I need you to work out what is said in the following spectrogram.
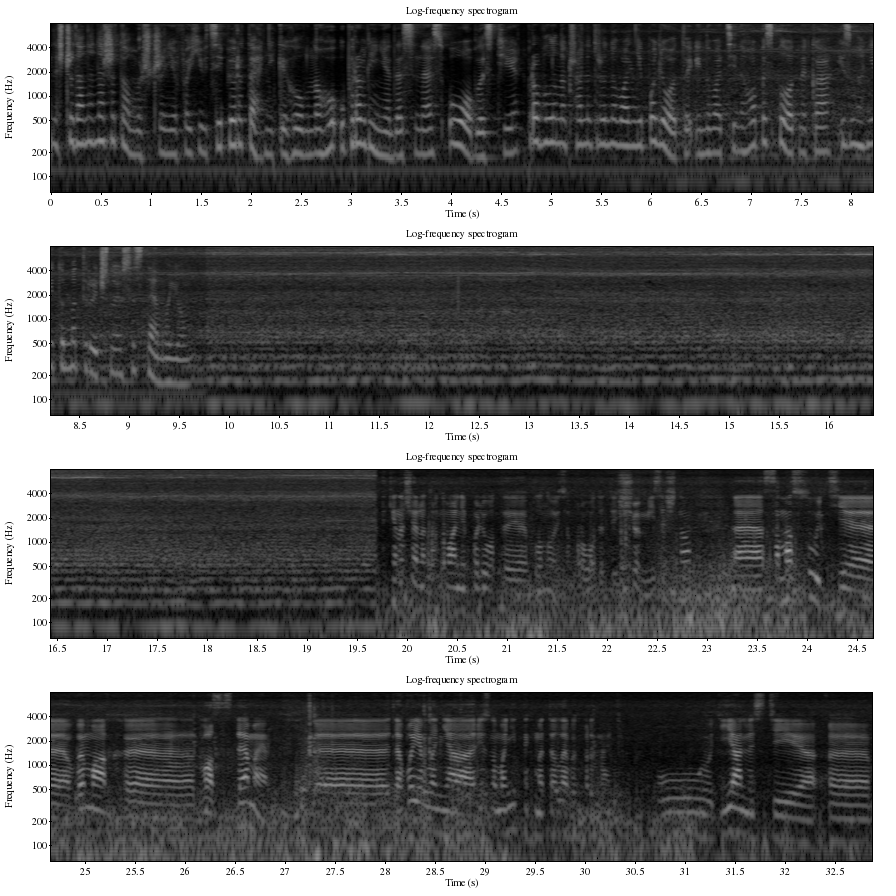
Нещодавно на Житомирщині фахівці піротехніки головного управління ДСНС у області провели навчально-тренувальні польоти інноваційного безпілотника із магнітометричною системою. Такі навчально-тренувальні польоти планується проводити щомісячно. Е, Сама суть е, вимог е, два системи для виявлення різноманітних металевих предметів. У діяльності е,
